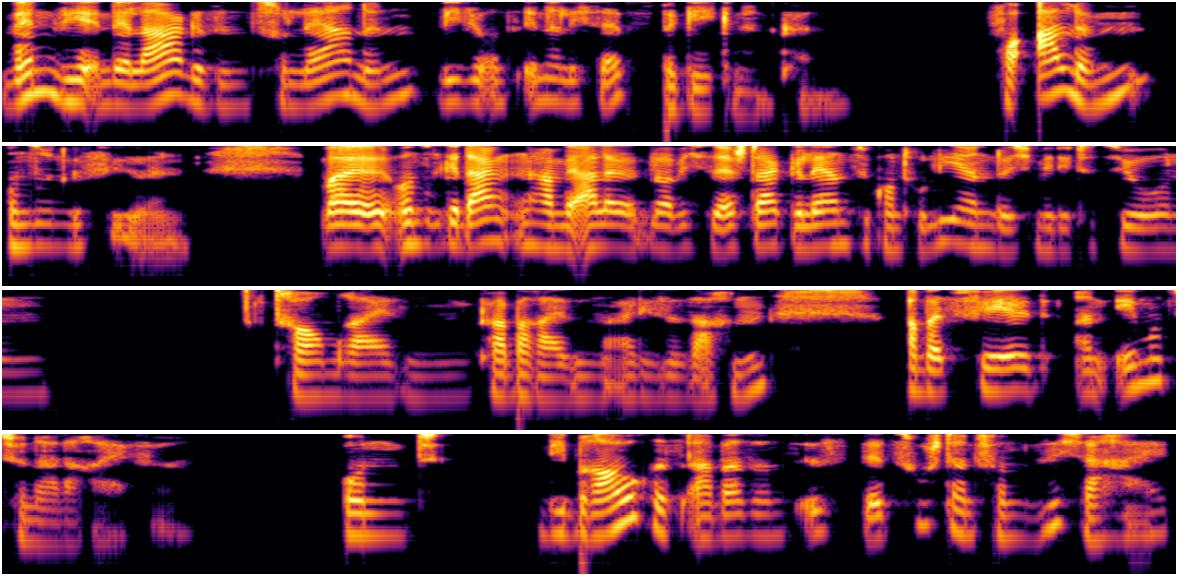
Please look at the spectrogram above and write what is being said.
wenn wir in der Lage sind zu lernen, wie wir uns innerlich selbst begegnen können. Vor allem unseren Gefühlen. Weil unsere Gedanken haben wir alle, glaube ich, sehr stark gelernt zu kontrollieren durch Meditation, Traumreisen, Körperreisen, all diese Sachen. Aber es fehlt an emotionaler Reife. Und die braucht es aber, sonst ist der Zustand von Sicherheit,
